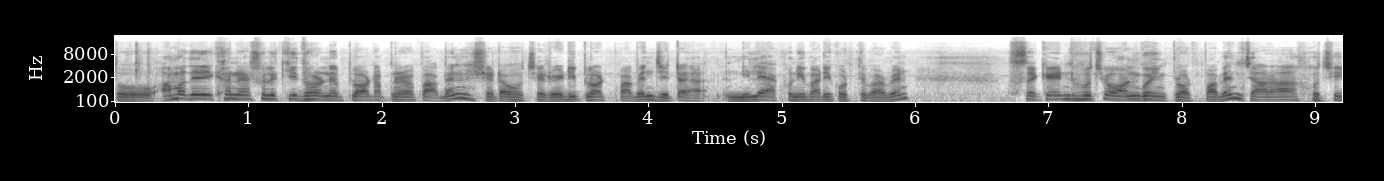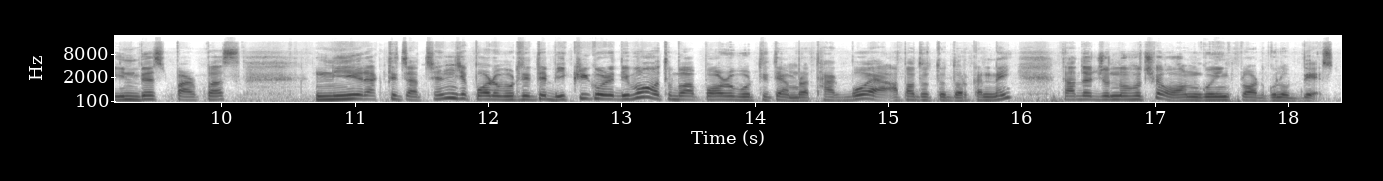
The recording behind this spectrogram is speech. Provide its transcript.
তো আমাদের এখানে আসলে কি ধরনের প্লট আপনারা পাবেন? সেটা হচ্ছে রেডি প্লট পাবেন, যেটা নিলে এখনই বাড়ি করতে পারবেন। সেকেন্ড হচ্ছে অনগোয়িং প্লট পাবেন, যারা হচ্ছে ইনভেস্ট পারপাস নিয়ে রাখতে চাচ্ছেন যে পরবর্তীতে বিক্রি করে দিব অথবা পরবর্তীতে আমরা থাকব, আপাতত দরকার নেই। তাদের জন্য হচ্ছে অনগোয়িং প্লটগুলো বেস্ট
